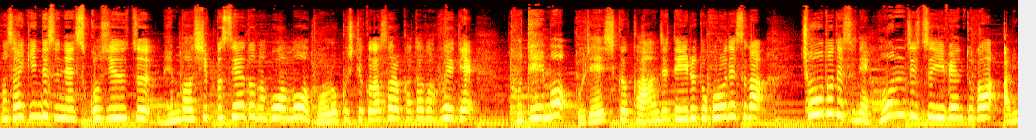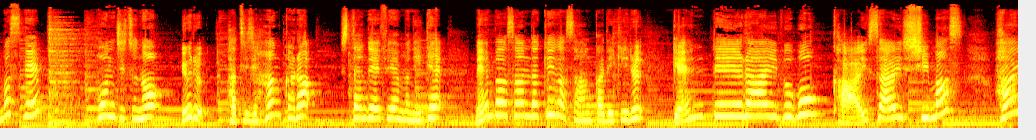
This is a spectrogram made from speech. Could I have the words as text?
まあ、最近ですね、少しずつメンバーシップ制度の方も登録してくださる方が増えて、とても嬉しく感じているところですが、ちょうどですね、本日イベントがありますね。本日の夜8時半からスタンド FM にてメンバーさんだけが参加できる限定ライブを開催します。はい。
